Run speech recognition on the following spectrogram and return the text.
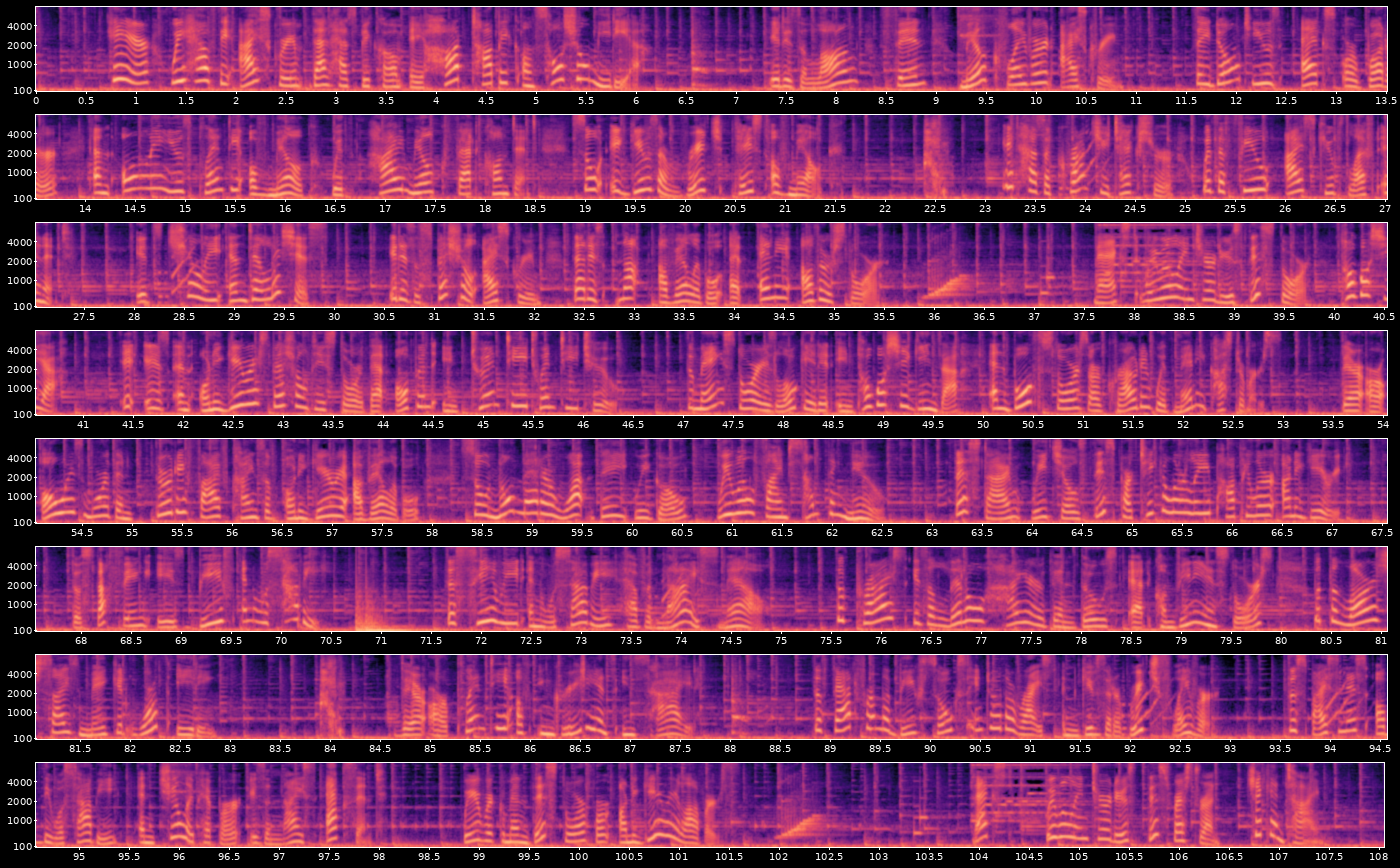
Here, we have the ice cream that has become a hot topic on social media. It is a long, thin, milk flavored ice cream. They don't use eggs or butter and only use plenty of milk with high milk fat content, so it gives a rich taste of milk. It has a crunchy texture with a few ice cubes left in it. It's chilly and delicious. It is a special ice cream that is not available at any other store. Next, we will introduce this store, Togoshiya. It is an onigiri specialty store that opened in 2022. The main store is located in Togoshi Ginza, and both stores are crowded with many customers. There are always more than 35 kinds of onigiri available, so no matter what day we go, we will find something new. This time, we chose this particularly popular onigiri. The stuffing is beef and wasabi. The seaweed and wasabi have a nice smell. The price is a little higher than those at convenience stores, but the large size make it worth eating. There are plenty of ingredients inside. The fat from the beef soaks into the rice and gives it a rich flavor. The spiciness of the wasabi and chili pepper is a nice accent. We recommend this store for onigiri lovers. Next, we will introduce this restaurant, Chicken Time.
